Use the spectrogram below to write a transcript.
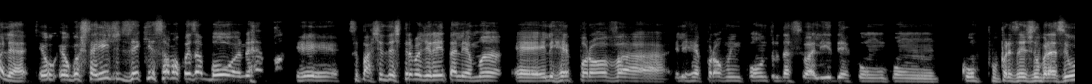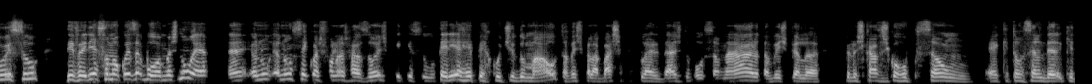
Olha, eu, eu gostaria de dizer que isso é uma coisa boa, né? Porque se o partido da extrema-direita alemã é, ele reprova ele reprova o encontro da sua líder com, com, com o presidente do Brasil, isso deveria ser uma coisa boa, mas não é. Né? Eu, não, eu não sei quais foram as razões porque isso teria repercutido mal, talvez pela baixa popularidade do Bolsonaro, talvez pela, pelos casos de corrupção é, que estão sendo, que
